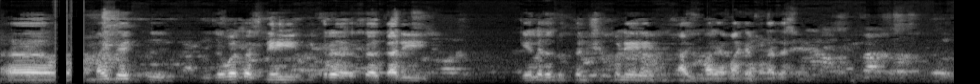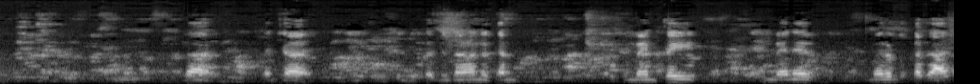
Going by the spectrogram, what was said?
अं, माहिती आहे जवळचा स्नेही मित्र सहकारी गेल्याचं दुःख निश्चितपणे आज माझ्या माझ्या मनात असेल त्यांच्या दुःख निधनानं त्या कुटुंबियांचंही कुटुंबियाने बरं दुःखाचा आज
